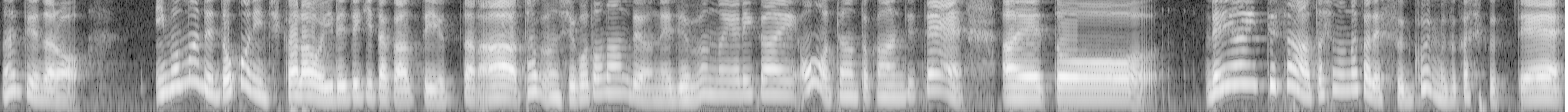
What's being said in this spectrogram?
う、なんて言うんだろう。今までどこに力を入れてきたかって言ったら、多分仕事なんだよね。自分のやりがいをちゃんと感じて、あえっ、ー、と、恋愛ってさ、私の中ですっごい難しくって、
